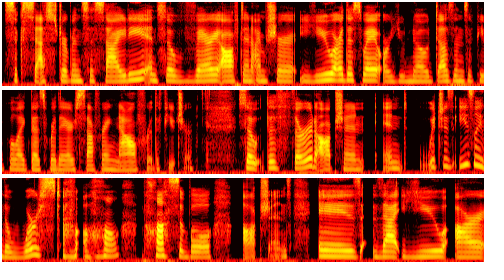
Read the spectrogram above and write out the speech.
success driven society. And so, very often, I'm sure you are this way, or you know dozens of people like this where they are suffering now for the future. So, the third option, and which is easily the worst of all possible options, is that you are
